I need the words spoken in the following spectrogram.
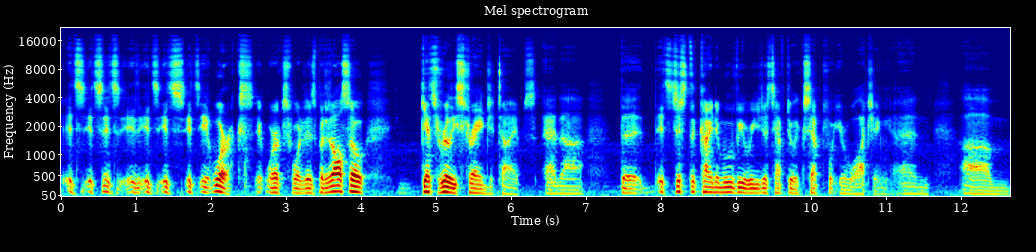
it's it's it's it's it's it's it works. It works for what it is, but it also gets really strange at times, and uh, the it's just the kind of movie where you just have to accept what you're watching, and um,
